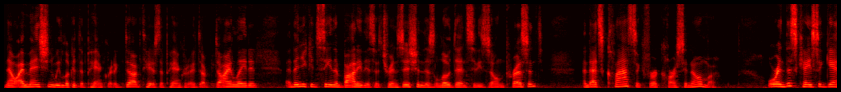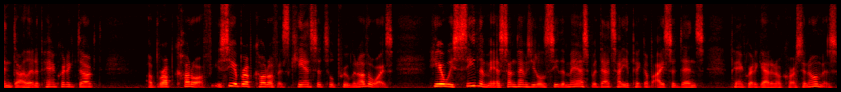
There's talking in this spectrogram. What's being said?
Now, I mentioned we look at the pancreatic duct. Here's the pancreatic duct dilated. And then you can see in the body there's a transition, there's a low density zone present. And that's classic for a carcinoma. Or in this case, again, dilated pancreatic duct, abrupt cutoff. You see abrupt cutoff as cancer till proven otherwise. Here we see the mass. Sometimes you don't see the mass, but that's how you pick up isodense pancreatic adenocarcinomas.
